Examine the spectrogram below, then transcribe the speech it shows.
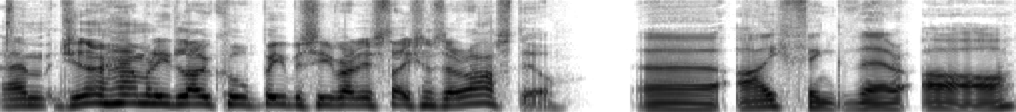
Um, do you know how many local BBC radio stations there are still? Uh, I think there are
